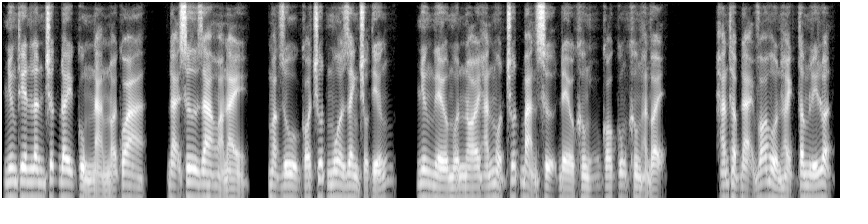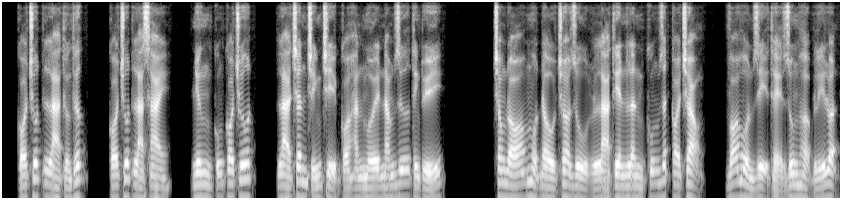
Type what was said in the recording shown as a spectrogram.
nhưng thiên lân trước đây cùng nàng nói qua, đại sư gia hỏa này, mặc dù có chút mua danh chủ tiếng, nhưng nếu muốn nói hắn một chút bản sự đều không có cũng không hẳn vậy. Hắn thập đại võ hồn hạch tâm lý luận, có chút là thưởng thức, có chút là sai, nhưng cũng có chút là chân chính chỉ có hắn mới nắm giữ tinh túy trong đó một đầu cho dù là thiên lân cũng rất coi trọng, võ hồn dị thể dung hợp lý luận,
